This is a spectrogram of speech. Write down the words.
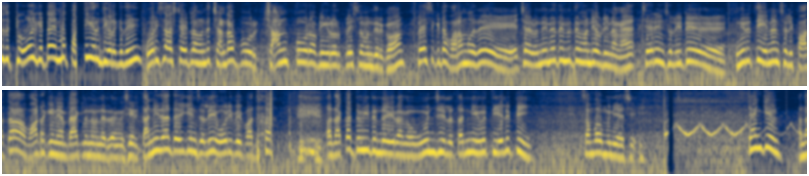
இது டோல் என்னமோ என்ன பத்தி எரிஞ்சு கிடக்குது. ஒரிசா ஸ்டேட்ல வந்து சண்டாப்பூர் சான்பூர் அப்படிங்கிற ஒரு பிளேஸ்ல வந்து இருக்கோம். பிளேஸ் கிட்ட வரும்போது ஹெச்ஆர் வந்து நிறுத்து நிறுத்து வண்டி அப்படின்னாங்க. சரின்னு சொல்லிட்டு நிறுத்தி என்னன்னு சொல்லி பார்த்தா வாட்டர் கேன் என் பேக்ல இருந்து வந்து எடுத்தாங்க. சரி தண்ணி தான் தேவைக்குன்னு சொல்லி ஓடி போய் பார்த்தா அந்த அக்கா தூங்கிட்டு இருந்துக்கிறாங்க ஊஞ்சியில் தண்ணி ஊற்றி எழுப்பி சம்பவம் பண்ணியாச்சு தேங்க்யூ அந்த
